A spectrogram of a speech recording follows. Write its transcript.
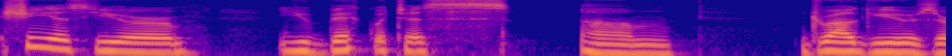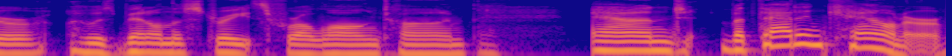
she is your ubiquitous um, drug user who has been on the streets for a long time, Mm. and but that encounter,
